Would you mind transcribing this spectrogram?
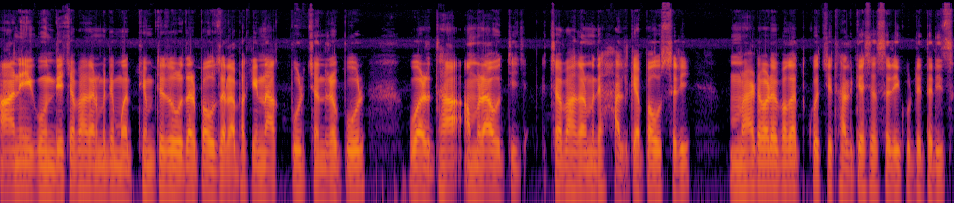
आणि गोंदियाच्या भागांमध्ये मध्यम ते जोरदार पाऊस झाला. बाकी नागपूर चंद्रपूर वर्धा अमरावतीच्या भागांमध्ये हलक्या पाऊस सरी मराठवाड्या भागात क्वचित हलक्याशा सरी कुठेतरीच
